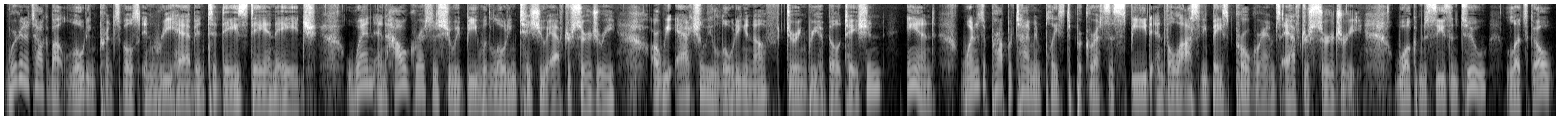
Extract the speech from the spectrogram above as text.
we're going to talk about loading principles in rehab in today's day and age. When and how aggressive should we be when loading tissue after surgery? Are we actually loading enough during rehabilitation? And when is a proper time and place to progress the speed and velocity based programs after surgery? Welcome to season two. Let's go.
